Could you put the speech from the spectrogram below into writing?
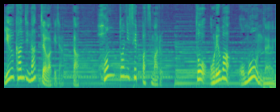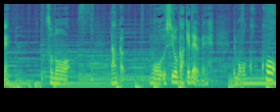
いう感じになっちゃうわけじゃん。だから、本当に切羽詰まる。と、俺は思うんだよね。その、なんか、もう後ろ崖だよね。でも、ここ、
